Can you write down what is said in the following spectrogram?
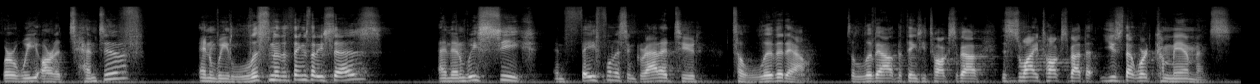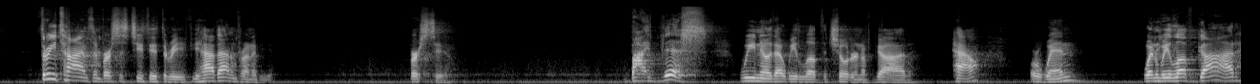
where we are attentive and we listen to the things that he says, and then we seek in faithfulness and gratitude to live it out, to live out the things he talks about. This is why he talks about that, use that word commandments. Three times in verses two through three, if you have that in front of you. Verse two. By this, we know that we love the children of God. How or when? When we love God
